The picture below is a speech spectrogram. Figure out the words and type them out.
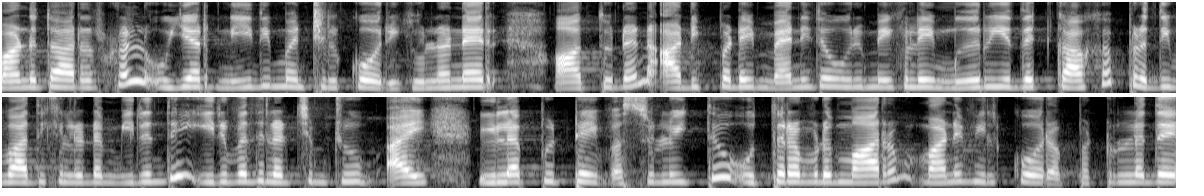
மனுதாரர்கள் உயர் நீதிமன்றில் கோரியுள்ளனர். அத்துடன் அடிப்படை மனித உரிமைகளை மீறியதற்காக பிரதிவாதிகளிடம் இருந்து இருபது லட்சம் ரூபாய் இழப்பீட்டை வசூலித்து உத்தரவிடுமாறும் மனுவில் கோரப்பட்டுள்ளது.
